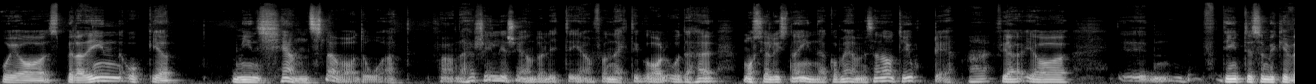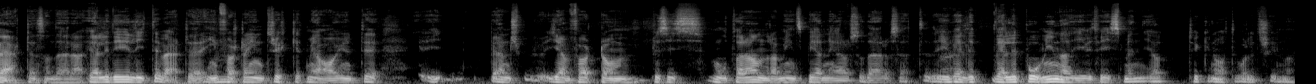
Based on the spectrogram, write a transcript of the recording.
Och jag spelade in och jag, min känsla var då att fan, det här skiljer sig ändå lite grann från nektigal och det här måste jag lyssna in när jag kom hem. Men sen har jag inte gjort det. Nej. För jag, jag det är inte så mycket värt en sån där, eller det är lite värt det in, första intrycket men jag har ju inte jämfört dem precis mot varandra med inspelningar och sådär sett. Det är ju väldigt, väldigt påminnande givetvis men jag tycker nog att det var lite skillnad.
